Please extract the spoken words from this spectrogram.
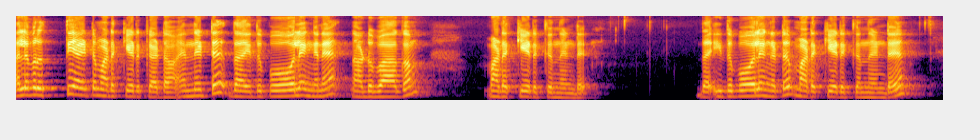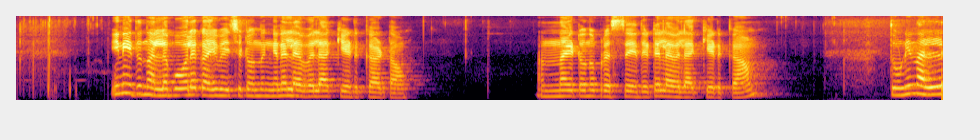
നല്ല വൃത്തിയായിട്ട് മടക്കിയെടുക്കുക കേട്ടോ. എന്നിട്ട് ദാ ഇതുപോലെ ഇങ്ങനെ നടുഭാഗം മടക്കിയെടുക്കുന്നുണ്ട്. ദാ ഇതുപോലെ ഇങ്ങോട്ട് മടക്കിയെടുക്കുന്നുണ്ട്. ഇനി ഇത് നല്ലപോലെ കൈ വെച്ചിട്ടൊന്ന് ഇങ്ങനെ ലെവലാക്കി എടുക്കാം കേട്ടോ. നന്നായിട്ടൊന്ന് പ്രസ് ചെയ്തിട്ട് ലെവലാക്കി എടുക്കാം. തുണി നല്ല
